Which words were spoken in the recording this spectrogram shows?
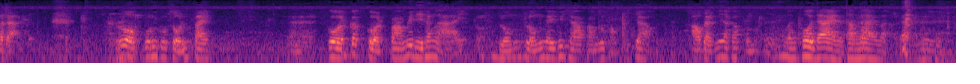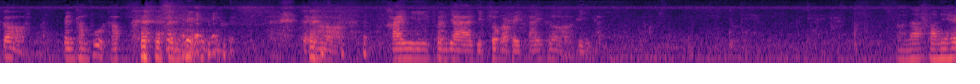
ก็ได้โลกบุญกุศลไป โกรธก็โกรธความไม่ดีทั้งหลาย หลงหลงในวิชาความรู้ของพระเจ้า เอาแบบนี้นะครับผมมันพูดได้ทำได้แบบก็เป็นคำพูดครับ แต่ก็ใครมีปัญญาหยิบยกเอาไปใช้ก็ดีครับเอาละตอนนี้ให้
